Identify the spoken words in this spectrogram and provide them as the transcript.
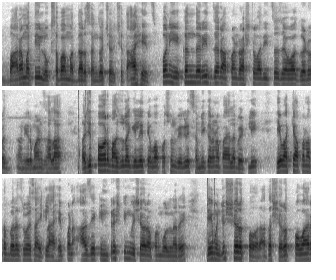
बारामती लोकसभा मतदारसंघ चर्चेत आहेच. पण एकंदरीत जर आपण राष्ट्रवादीचं जेव्हा गड निर्माण झाला अजित पवार बाजूला गेले तेव्हापासून वेगळी समीकरणं पाहायला भेटली. हे वाक्य आपण आता बऱ्याच वेळेस ऐकलं आहे. पण आज एक इंटरेस्टिंग विषयावर आपण बोलणार आहे. ते म्हणजे शरद पवार. आता शरद पवार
